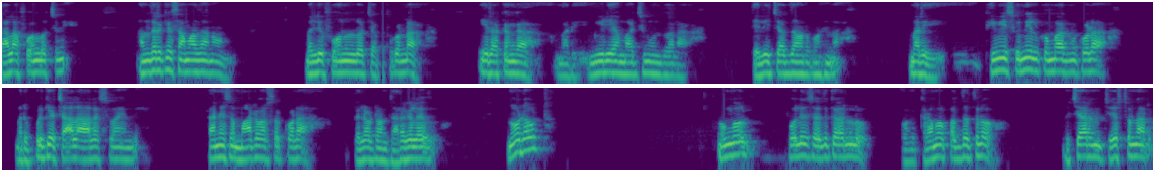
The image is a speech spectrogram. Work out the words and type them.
చాలా ఫోన్లు వచ్చినాయి. అందరికీ సమాధానం మళ్ళీ ఫోన్లలో చెప్పకుండా ఈ రకంగా మరి మీడియా మాధ్యమం ద్వారా తెలియచేద్దాం అనుకుంటున్నా. మరి పివి సునీల్ కుమార్ను కూడా మరి ఇప్పటికే చాలా ఆలస్యమైంది. కనీసం మాట వరుసకు కూడా పిలవటం జరగలేదు. నో డౌట్ ఒంగోలు పోలీస్ అధికారులు ఒక క్రమ పద్ధతిలో విచారణ చేస్తున్నారు.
